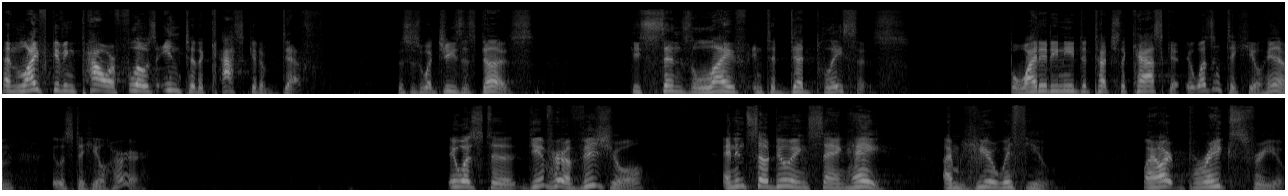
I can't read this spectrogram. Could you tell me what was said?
and life giving power flows into the casket of death. This is what Jesus does. He sends life into dead places. But why did he need to touch the casket? It wasn't to heal him, it was to heal her. It was to give her a visual, and in so doing, saying, Hey, I'm here with you. My heart breaks for you.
